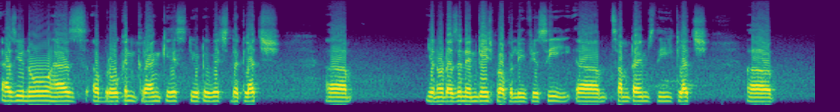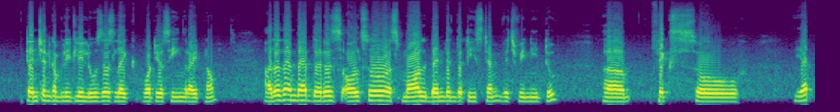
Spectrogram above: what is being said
as you know, has a broken crankcase due to which the clutch uh, you know doesn't engage properly. If you see um, sometimes the clutch uh, tension completely loses like what you're seeing right now. Other than that there is also a small bend in the T-stem which we need to uh, fix. So yep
